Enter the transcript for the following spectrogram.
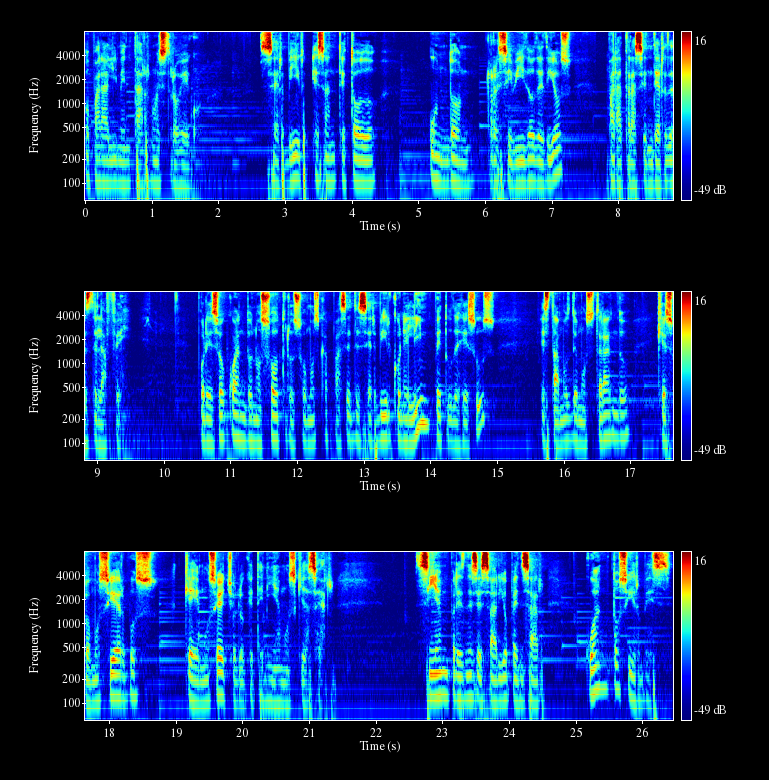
o para alimentar nuestro ego. Servir es ante todo un don recibido de Dios para trascender desde la fe. Por eso cuando nosotros somos capaces de servir con el ímpetu de Jesús, estamos demostrando que somos siervos, que hemos hecho lo que teníamos que hacer. Siempre es necesario pensar cuánto sirves,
